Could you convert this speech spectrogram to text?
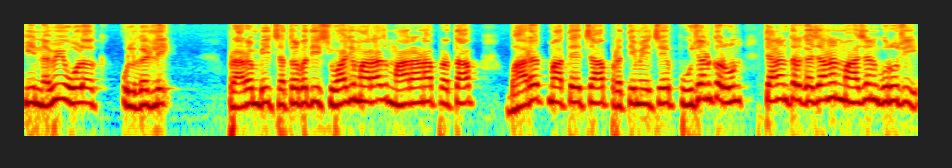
ही नवी ओळख उलगडली. प्रारंभी छत्रपती शिवाजी महाराज महाराणा प्रताप भारत मातेच्या प्रतिमेचे पूजन करून त्यानंतर गजानन महाजन गुरुजी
